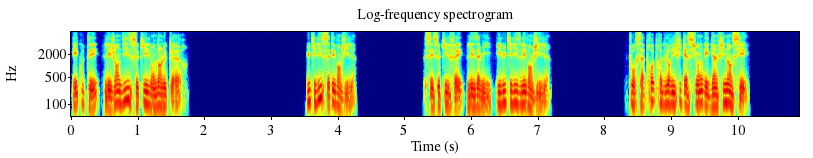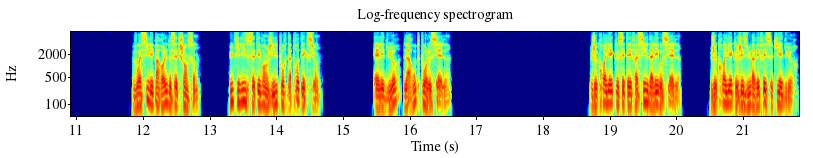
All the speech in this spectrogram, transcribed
Écoutez, les gens disent ce qu'ils ont dans le cœur. Utilise cet évangile. C'est ce qu'il fait, les amis, il utilise l'évangile. Pour sa propre glorification et gain financier. Voici les paroles de cette chanson. Utilise cet évangile pour ta protection. Elle est dure, la route pour le ciel. Je croyais que c'était facile d'aller au ciel. Je croyais que Jésus avait fait ce qui est dur.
